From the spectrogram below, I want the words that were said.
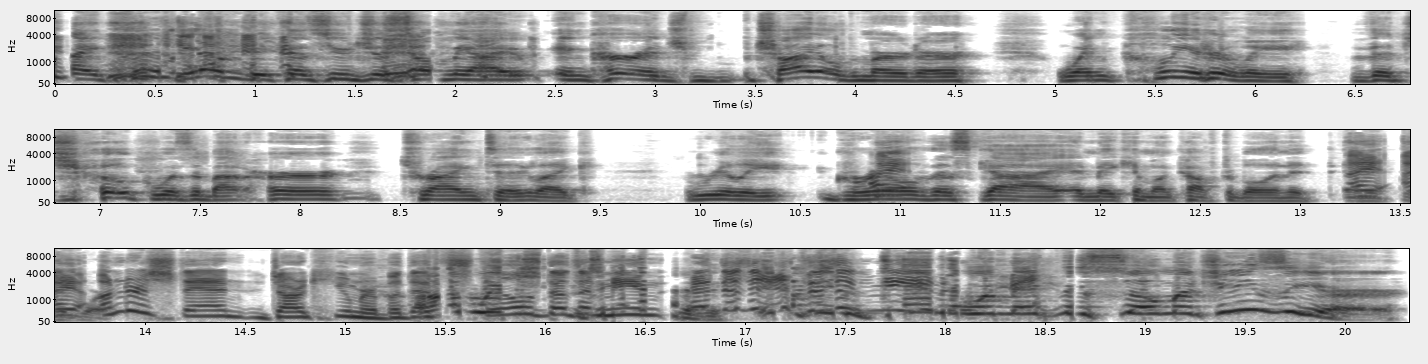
I clearly am because you just told me I encourage child murder when clearly the joke was about her trying to like really grill this guy and make him uncomfortable and it, and I, it I understand dark humor, but that I still doesn't mean it doesn't it doesn't mean it would make this so much easier.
